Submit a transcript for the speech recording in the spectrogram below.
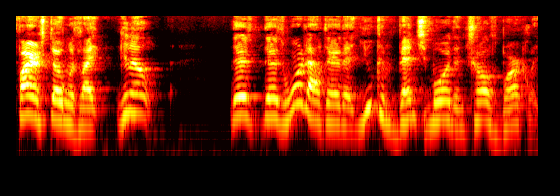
Firestone was like, you know, there's there's word out there that you can bench more than Charles Barkley.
